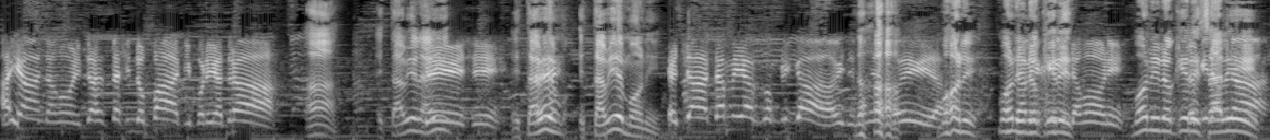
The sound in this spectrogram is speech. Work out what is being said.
Ahí anda, Moni, está, está haciendo pati por ahí atrás. Ah, ¿Está bien Sí, ahí? sí. Está ¿Eh? bien, está bien, Moni. Está, está media complicada, ¿viste? Está media jodida. Moni, Moni Está no quiere, Moni. Moni no quiere No salir, hablar.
